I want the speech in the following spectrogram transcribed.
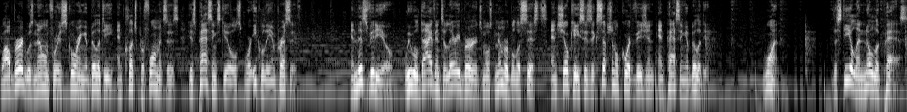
While Bird was known for his scoring ability and clutch performances, his passing skills were equally impressive. In this video, we will dive into Larry Bird's most memorable assists and showcase his exceptional court vision and passing ability. 1. The steal and no-look pass.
